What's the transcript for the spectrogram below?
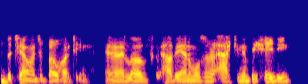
the challenge of bow hunting, and I love how the animals are acting and behaving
